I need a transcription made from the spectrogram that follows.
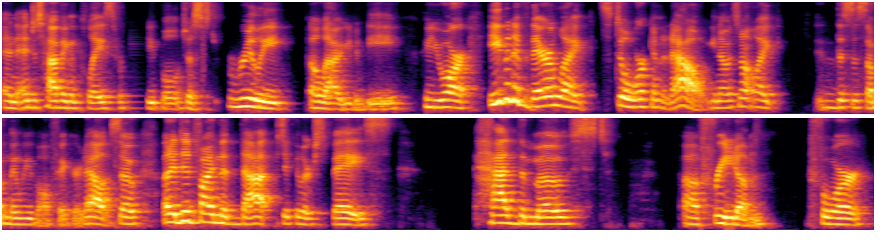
and and just having a place for people just really allow you to be who you are even if they're like still working it out you know? It's not like this is something we've all figured out. So but i did find that that particular space had the most uh, freedom for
